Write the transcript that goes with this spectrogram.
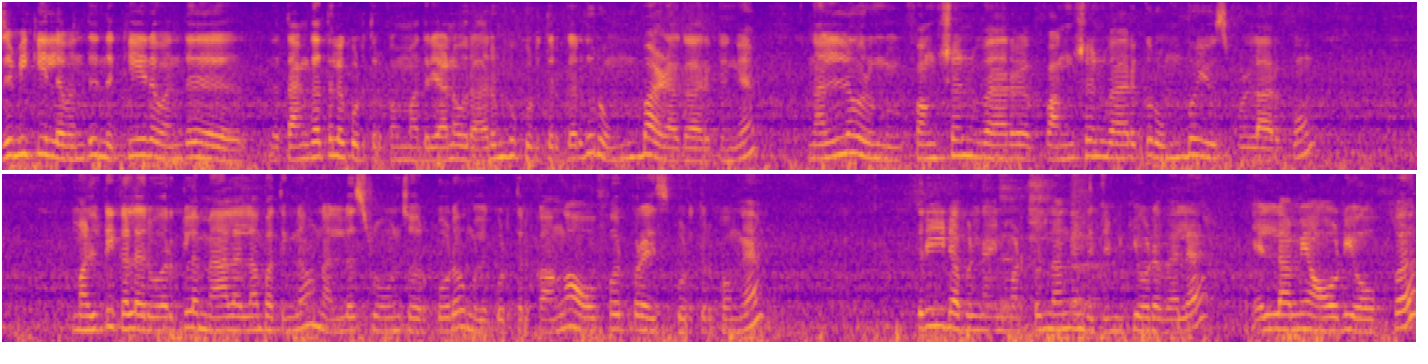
ஜிமிக்கியில் வந்து இந்த கீழே வந்து இந்த தங்கத்தில் கொடுத்துருக்க மாதிரியான ஒரு அரும்பு கொடுத்துருக்கிறது ரொம்ப அழகாக இருக்குங்க. நல்ல ஒரு ஃபங்க்ஷன் வேறு ஃபங்க்ஷன் வேருக்கு ரொம்ப யூஸ்ஃபுல்லாக இருக்கும். மல்டி கலர் ஒர்க்கில் மேலெல்லாம் பார்த்தீங்கன்னா நல்ல ஸ்டோன்ஸ் ஒர்க்கோடு உங்களுக்கு கொடுத்துருக்காங்க. ஆஃபர் ப்ரைஸ் கொடுத்துருக்கோங்க. த்ரீ டபுள் நைன் மட்டும்தாங்க இந்த ஜிமிக்கியோட விலை. எல்லாமே audio offer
